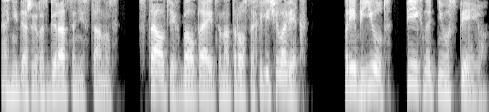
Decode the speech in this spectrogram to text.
Они даже разбираться не станут, сталтех болтается на тросах или человек. Прибьют, пикнуть не успею.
